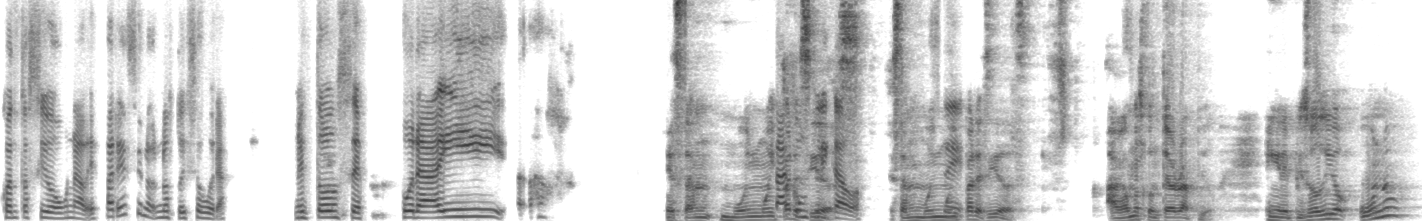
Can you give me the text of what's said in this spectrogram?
¿Cuánto ha sido? Una vez parece, no, no estoy segura. Entonces, por ahí... Ah, Están muy, muy parecidas. Están muy, muy parecidas. Hagamos conteo rápido. En el episodio 1,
